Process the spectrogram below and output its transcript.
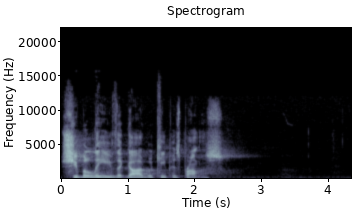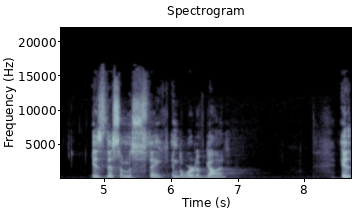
She believed that God would keep his promise. Is this a mistake in the Word of God? Is,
